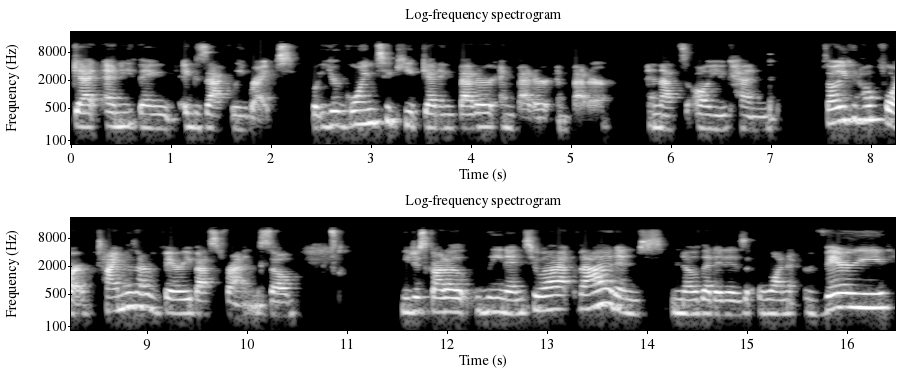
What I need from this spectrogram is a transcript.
get anything exactly right, but you're going to keep getting better and better and better. And that's all you can it's all you can hope for. Time is our very best friend. So you just got to lean into that and know that it is one very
